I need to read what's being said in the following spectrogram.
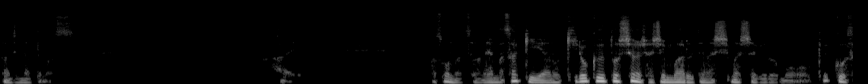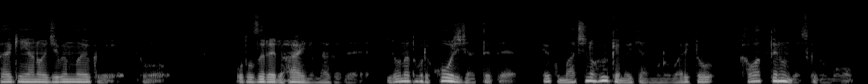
感じになってます。はい。まあ、そうなんですよね。まあ、さっき、あの、記録としての写真もあるって話しましたけども、結構最近、あの、自分のよく、こう、訪れる範囲の中で、いろんなところで工事やってて、結構街の風景みたいなもの割と変わってるんですけども、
